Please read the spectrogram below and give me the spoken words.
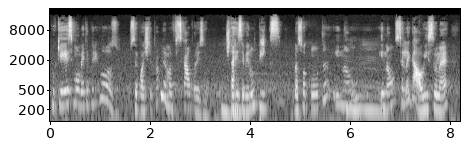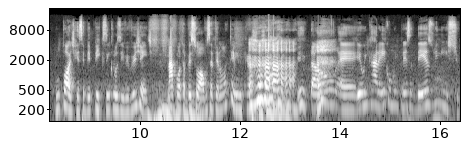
porque esse momento é perigoso. Você pode ter problema fiscal, por exemplo. Estar Uhum. recebendo um Pix na sua conta e não, Uhum. e não ser legal isso, né? Não pode receber Pix, inclusive, viu, gente? Na conta pessoal, você tendo uma clínica. Então, é, eu encarei como empresa desde o início.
